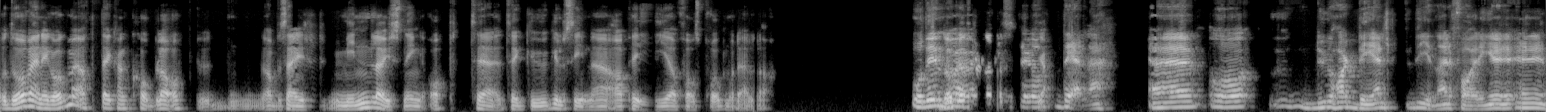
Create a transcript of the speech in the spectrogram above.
Og Da regner jeg òg med at jeg kan koble opp si, min løsning opp til, til, Google sine API-er for språkmodeller. Odin, du har lyst til å dele. Eh, og du har delt dine erfaringer. Eh,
